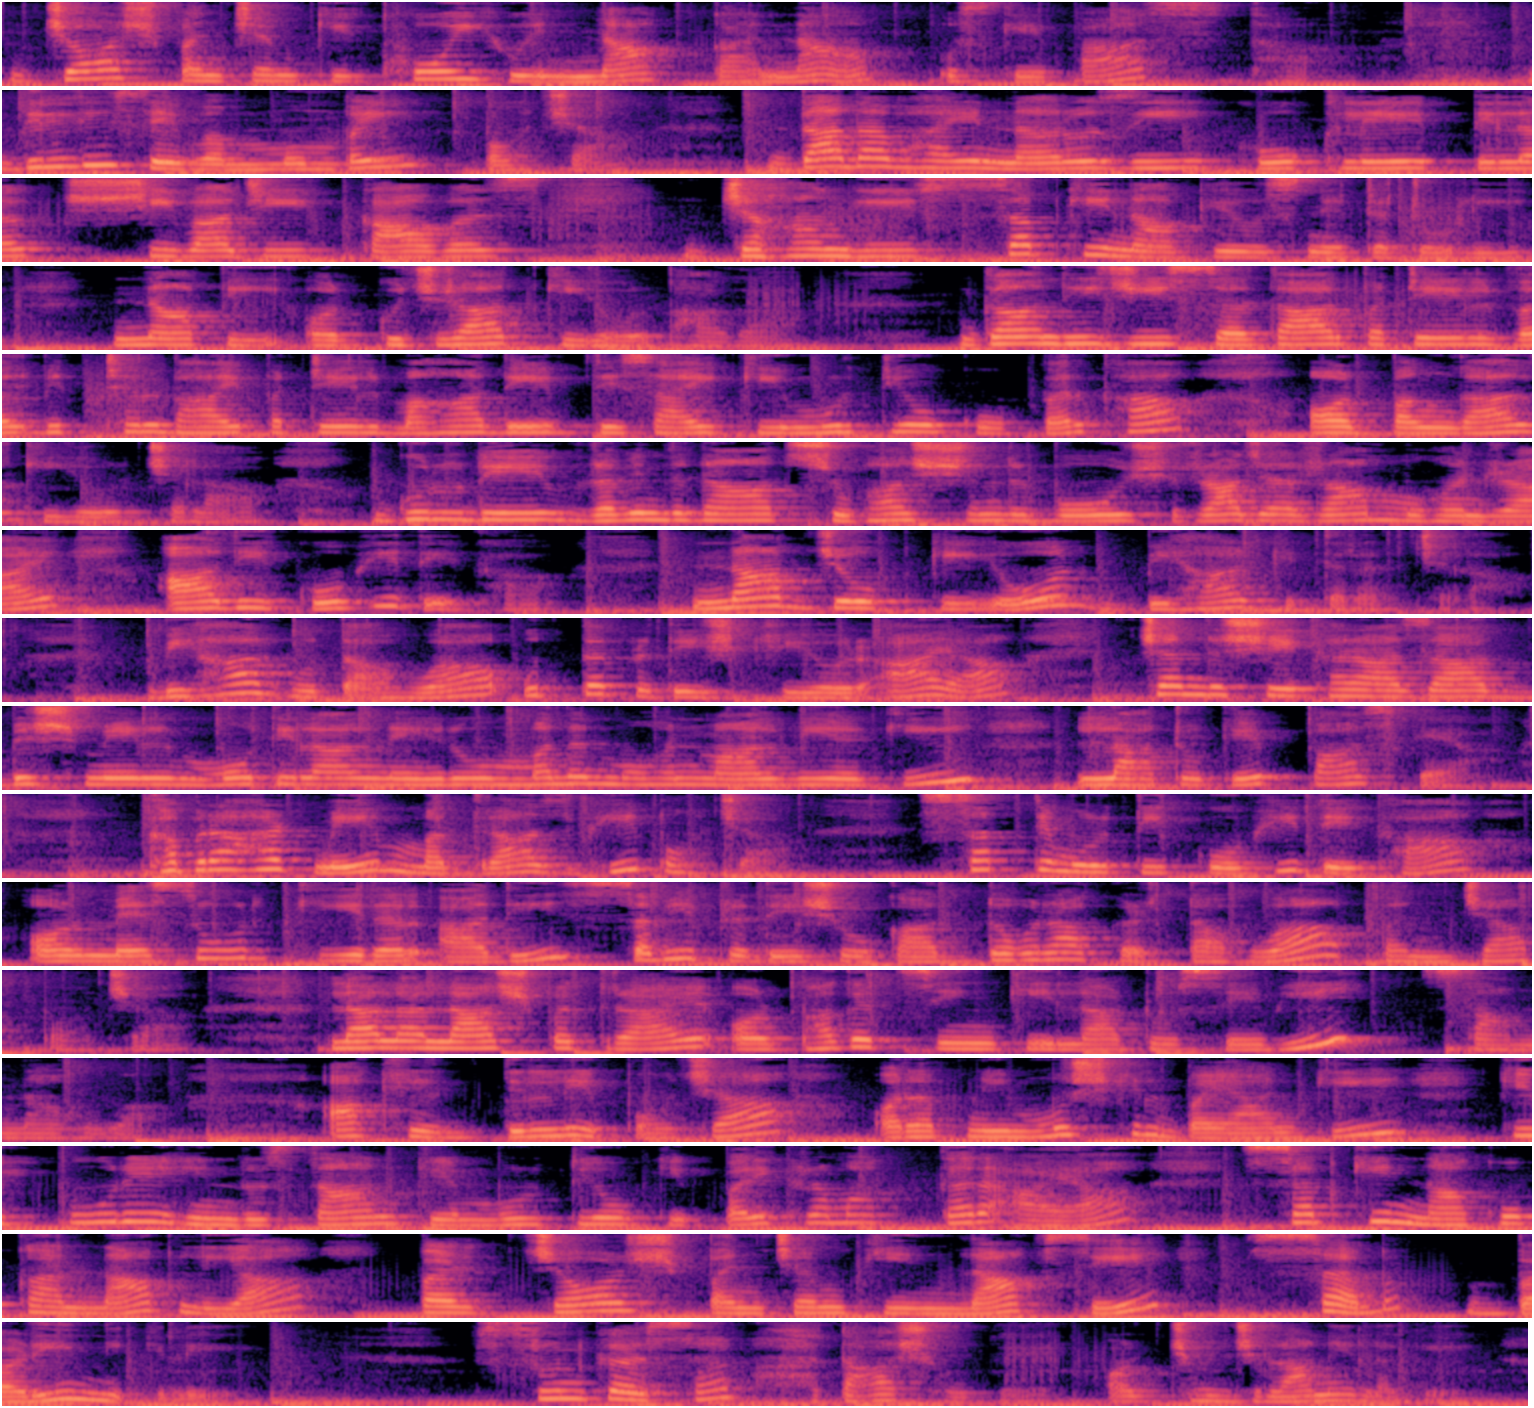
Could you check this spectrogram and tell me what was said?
जॉर्ज पंचम की खोई हुई नाक का नाप उसके पास था। दिल्ली से वह मुंबई पहुँचा। दादा भाई नरोजी, गोखले, तिलक, शिवाजी, कावस, जहांगीर सबकी नाकें उसने टटोली, नापी और गुजरात की ओर भागा। गांधी जी सरदार पटेल विठल भाई पटेल, महादेव देसाई की मूर्तियों को परखा और बंगाल की ओर चला। गुरुदेव रविंद्रनाथ, सुभाष चंद्र बोस, राजा राम मोहन राय आदि को भी देखा। नापजोप की ओर बिहार की तरफ़ चला। बिहार होता हुआ उत्तर प्रदेश की ओर आया। चंद्रशेखर आज़ाद बिस्मिल मोतीलाल नेहरू, मदन मोहन मालवीय की लाटों के पास गया। घबराहट में मद्रास भी पहुँचा। सत्यमूर्ति को भी देखा और मैसूर, केरल आदि सभी प्रदेशों का दौरा करता हुआ पंजाब पहुँचा। लाला लाजपत राय और भगत सिंह की लाटों से भी सामना हुआ। आखिर दिल्ली पहुँचा और अपनी मुश्किल बयान की कि पूरे हिंदुस्तान के मूर्तियों की परिक्रमा कर आया, सबकी नाकों का नाप लिया, पर जॉर्ज पंचम की नाक से सब बड़ी निकली। सुनकर सब हताश हो गए और झुंझलाने लगे।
